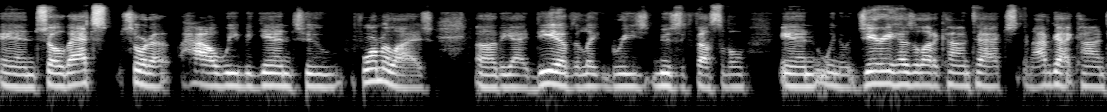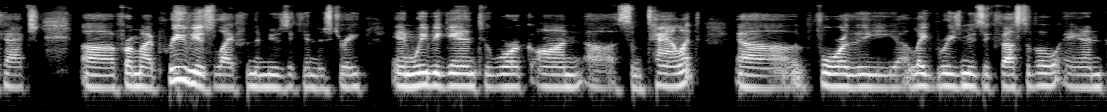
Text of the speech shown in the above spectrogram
And so that's sort of how we began to formalize uh, the idea of the Lake Breeze Music Festival. And we know Jerry has a lot of contacts, and I've got contacts uh, from my previous life in the music industry. And we began to work on uh, some talent uh, for the uh, Lake Breeze Music Festival. And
